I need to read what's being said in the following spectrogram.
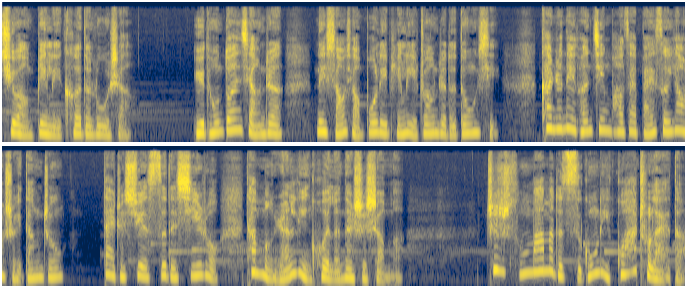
去往病理科的路上，雨桐端详着那小小玻璃瓶里装着的东西，看着那团浸泡在白色药水当中。带着血丝的息肉，他猛然领会了那是什么，这是从妈妈的子宫里刮出来的。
